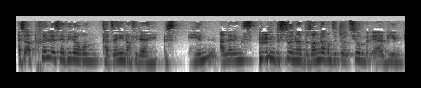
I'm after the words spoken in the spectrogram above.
Also April ist ja wiederum tatsächlich noch wieder bis hin. Allerdings bist du in einer besonderen Situation mit Airbnb,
